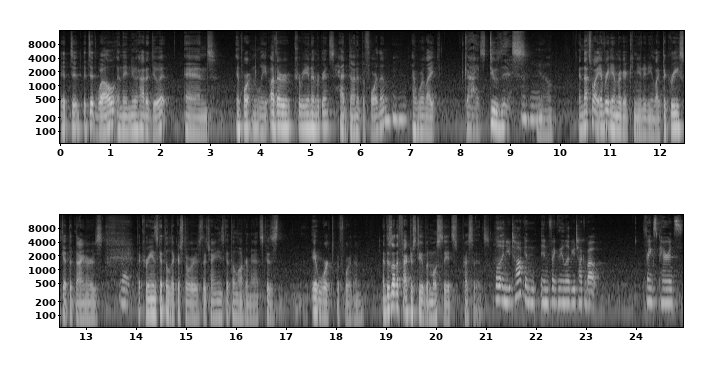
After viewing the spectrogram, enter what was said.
it did it did well, and they knew how to do it, and importantly, other Korean immigrants had done it before them, Mhm. and were like, guys, do this, Mhm. you know. And that's why every immigrant community, like the Greeks get the diners, Right. the Koreans get the liquor stores, the Chinese get the laundromats, because it worked before them. And there's other factors too, but mostly it's precedence. Well, and you talk in in Frankly in Love, you talk about Frank's parents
